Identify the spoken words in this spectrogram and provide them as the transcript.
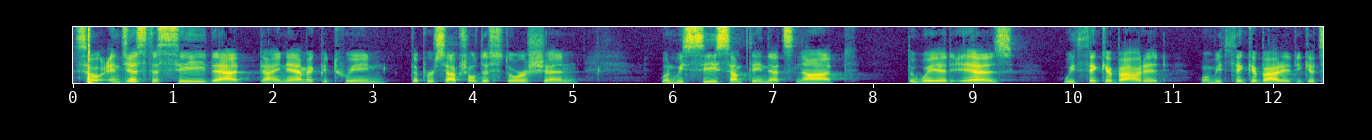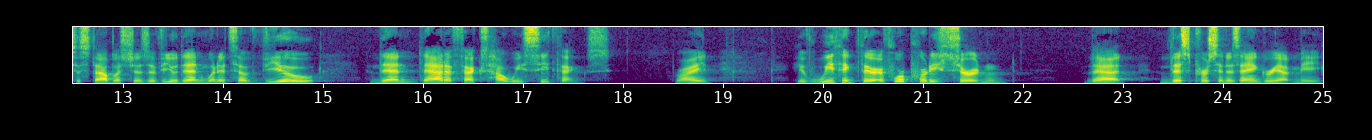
So, and just to see that dynamic between the perceptual distortion, when we see something that's not the way it is, we think about it. When we think about it, it gets established as a view. Then, when it's a view, then that affects how we see things, right? If we think there, if we're pretty certain that this person is angry at me,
